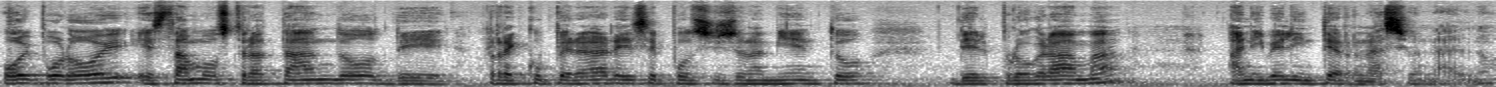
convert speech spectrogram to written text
hoy por hoy estamos tratando de recuperar ese posicionamiento del programa a nivel internacional. ¿no?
